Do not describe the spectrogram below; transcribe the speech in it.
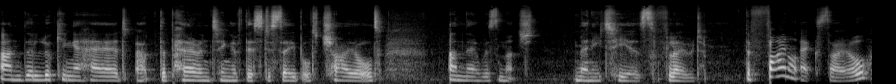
and the looking ahead at the parenting of this disabled child, and there was much, many tears flowed. The final exile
